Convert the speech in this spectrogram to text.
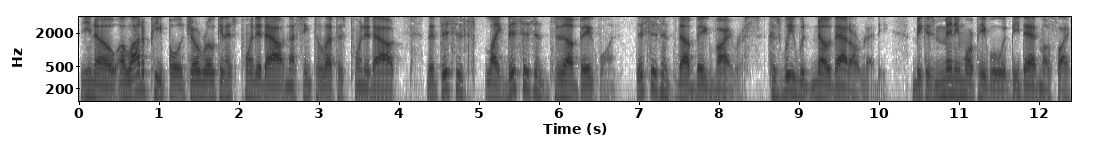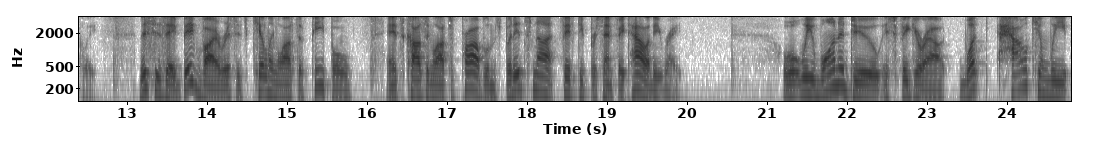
you know, a lot of people, Joe Rogan has pointed out, Nassim Taleb has pointed out, that this is like, this isn't the big one. This isn't the big virus, because we would know that already, because many more people would be dead, most likely. This is a big virus, it's killing lots of people, and it's causing lots of problems, but it's not 50% fatality rate. What we want to do is figure out what how can we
